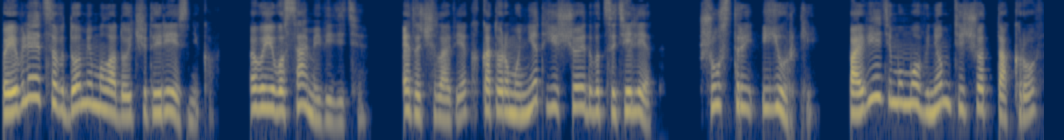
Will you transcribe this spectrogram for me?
Появляется в доме молодой Четырезников. Вы его сами видите. Это человек, которому нет еще и двадцати лет, шустрый и юркий. По-видимому, в нем течет та кровь,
